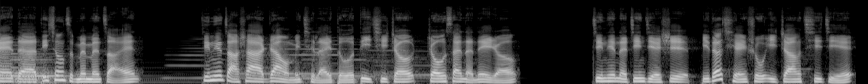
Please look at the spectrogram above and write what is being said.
亲爱的弟兄姊妹们，早安！今天早上，让我们一起来读第七周周三的内容。今天的经节是彼得前书一章七节，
